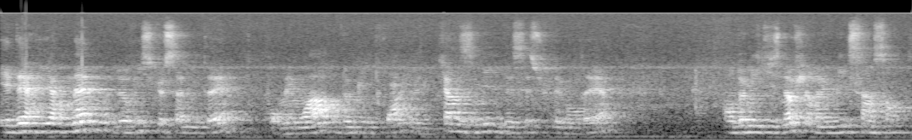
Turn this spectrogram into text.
et derrière même de risques sanitaires, pour mémoire, 2003, il y a eu 15 000 décès supplémentaires. En 2019, il y en a eu 1500.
